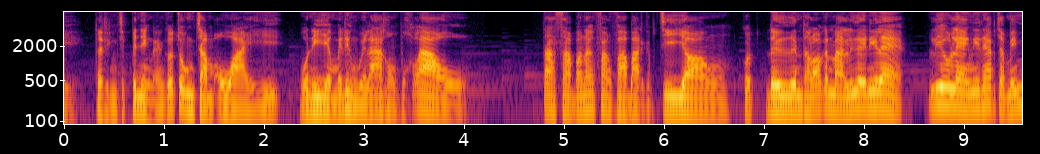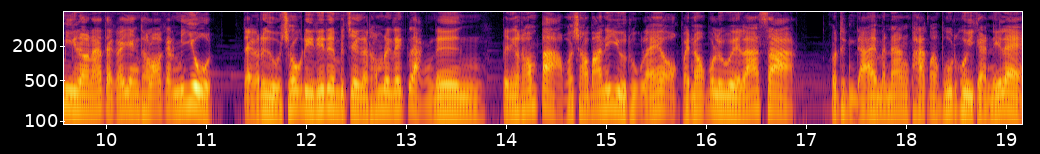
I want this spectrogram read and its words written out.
ๆ แต่ถึงจะเป็นอย่างนั้นก็จงจำเอาไว้ วันนี้ยังไม่ถึงเวลาของพวกเราตาซาบมานั่งฟังฟาบาทกับจียอง กดเดินทะเลาะกันมาเรื่อยนี่แหละ เรียวแรงนี่แทบจะไม่มีแล้วนะ แต่ก็ยังทะเลาะกันไม่หยุด แต่ก็ถือว่โชคดีที่เดินไปเจอกระท่อมเล็กๆหลังหนึ่งเป็นกระท่อมเปล่าเพราะชาวบ้านที่อยู่ถูกไล่ให้ออกไปนอกบริเวณล่าสัตว์ก็ถึงได้มานั่งพักมาพูดคุยกันนี่แหละ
